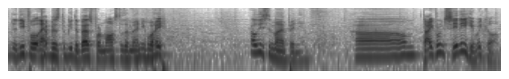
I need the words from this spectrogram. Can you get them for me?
The default happens to be the best for most of them anyway. At least in my opinion. Um, Tai Krung City, here we come.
